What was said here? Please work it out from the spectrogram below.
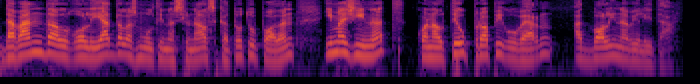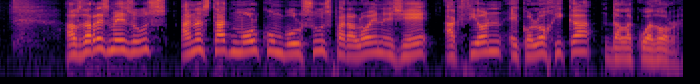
davant del goliat de les multinacionals que tot ho poden, imagina't quan el teu propi govern et vol inhabilitar. Els darrers mesos han estat molt convulsos per a l'ONG Acción Ecológica de l'Equador.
